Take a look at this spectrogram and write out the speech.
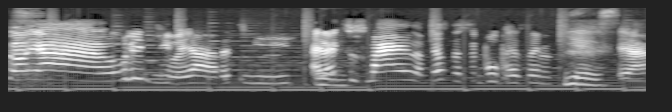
yeah, only you. Yeah, that's me. I like Mm. to smile. I'm just a simple person. yes. Yeah.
